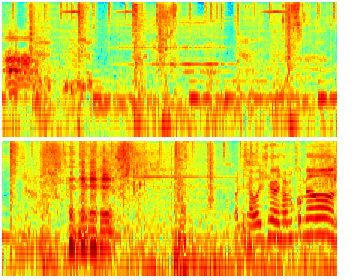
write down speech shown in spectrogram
아, 아, 소리 왜 이러지? 빨리 잡아주셔요, 잡을 거면.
